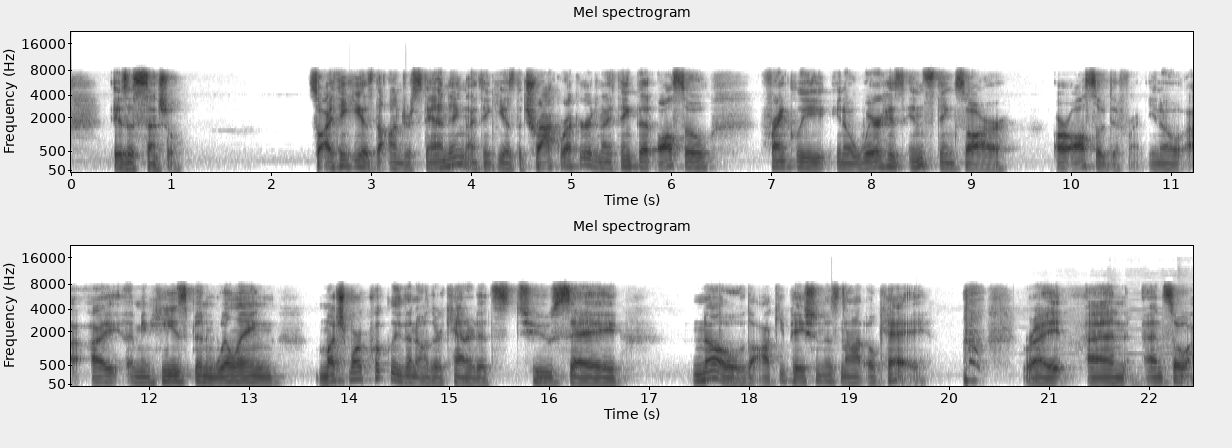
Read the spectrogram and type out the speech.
is essential. So I think he has the understanding, I think he has the track record, and I think that also, frankly, you know, where his instincts are are also different. You know, I I mean he's been willing much more quickly than other candidates to say, no, the occupation is not okay. right? And and so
